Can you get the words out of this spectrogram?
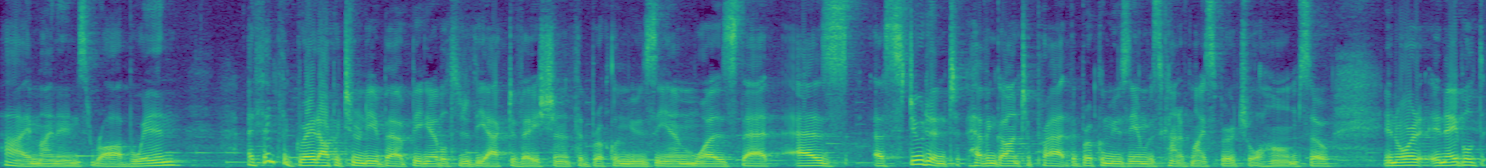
Hi, my name's Rob Wynn. I think the great opportunity about being able to do the activation at the Brooklyn Museum was that as a student, having gone to Pratt, the Brooklyn Museum was kind of my spiritual home. So in order, enabled,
